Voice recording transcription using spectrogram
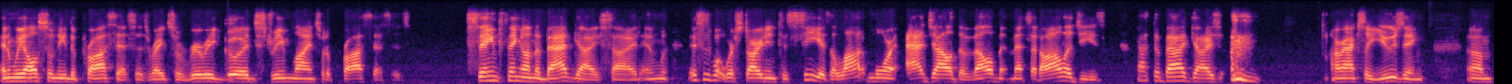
and we also need the processes, right? So very good, streamlined sort of processes. Same thing on the bad guy side, and this is what we're starting to see is a lot more agile development methodologies that the bad guys are actually using. Um,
